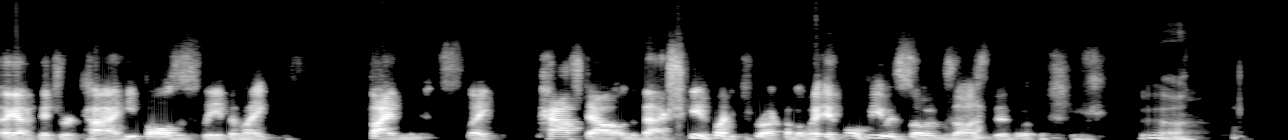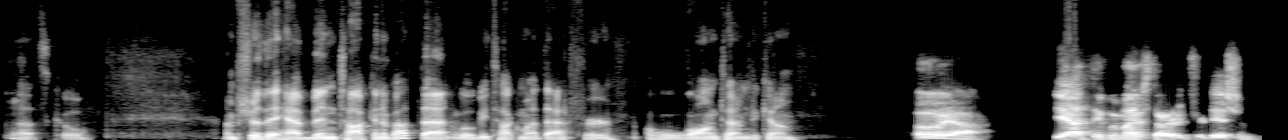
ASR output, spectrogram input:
I got a picture of Kai. He falls asleep in like five minutes, like passed out in the back seat of my truck on the way home. He was so exhausted. Yeah, that's cool. I'm sure they have been talking about that, and we'll be talking about that for a long time to come. Oh yeah, yeah. I think we might have started a tradition,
